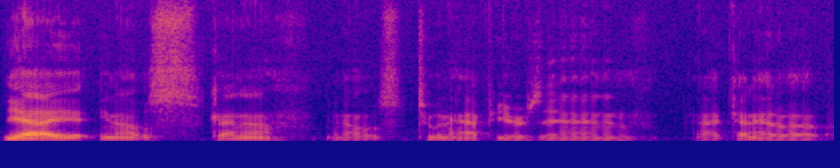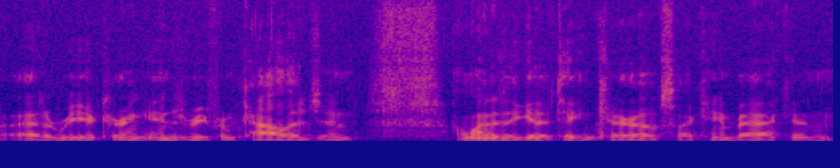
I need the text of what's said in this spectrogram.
Yeah, I, you know, it was kind of, you know, it was two and a half years in, and I kind of had a had a reoccurring injury from college, and I wanted to get it taken care of, so I came back and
